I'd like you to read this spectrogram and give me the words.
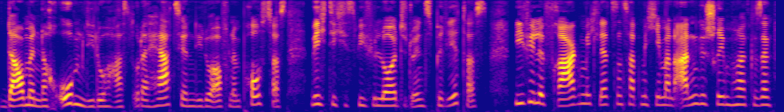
Daumen nach oben, die du hast oder Herzchen, die du auf einem Post hast. Wichtig ist, wie viele Leute du inspiriert hast. Wie viele fragen mich, letztens hat mich jemand angeschrieben und hat gesagt,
